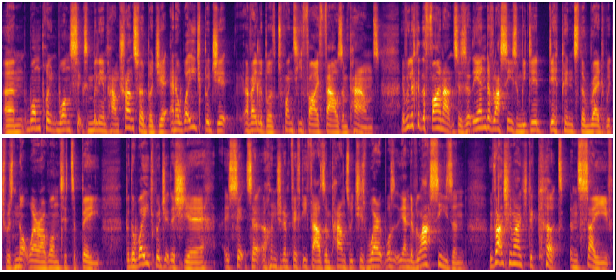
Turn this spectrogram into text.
um, £1.16 million transfer budget and a wage budget available of £25,000. If we look at the finances, at the end of last season we did dip into the red, which was not where I wanted to be. But the wage budget this year, it sits at £150,000, which is where it was at the end of last season. We've actually managed to cut and save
